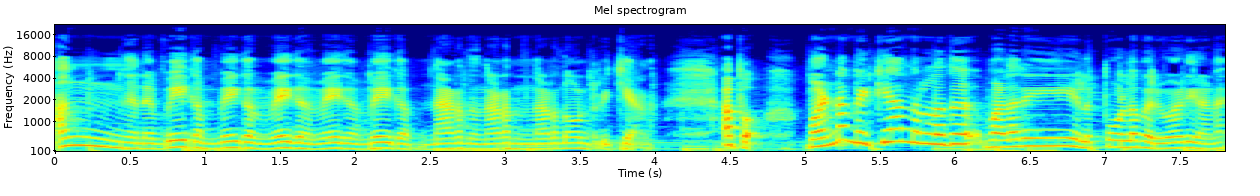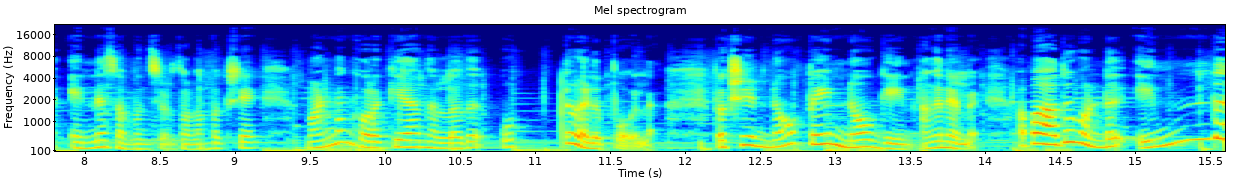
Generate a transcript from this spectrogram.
അങ്ങനെ വേഗം വേഗം വേഗം വേഗം വേഗം നടന്ന് നടന്ന് നടന്നുകൊണ്ടിരിക്കുകയാണ്. അപ്പോൾ വണ്ണം വെക്കുക എന്നുള്ളത് വളരെ എളുപ്പമുള്ള പരിപാടിയാണ് എന്നെ സംബന്ധിച്ചിടത്തോളം. പക്ഷേ വണ്ണം കുറയ്ക്കുക എന്നുള്ളത് ഒട്ടും എളുപ്പമല്ല. പക്ഷേ നോ പെയിൻ നോ ഗെയിൻ അങ്ങനെയല്ലേ? അപ്പോൾ അതുകൊണ്ട് എന്ത്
